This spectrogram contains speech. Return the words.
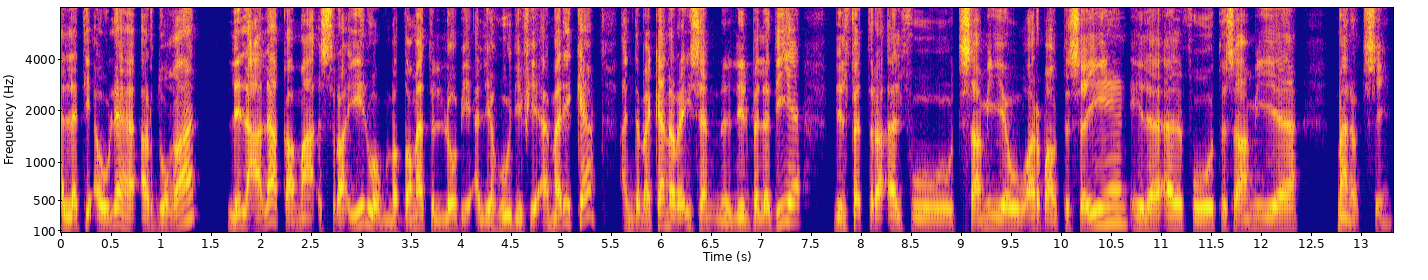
التي أولاها أردوغان للعلاقة مع إسرائيل ومنظمات اللوبي اليهودي في أمريكا عندما كان رئيسا للبلدية للفترة 1994 إلى 1998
